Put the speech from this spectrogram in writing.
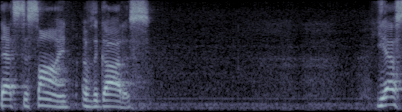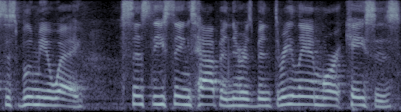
that's the sign of the goddess. Yes, this blew me away. Since these things happened, there has been three landmark cases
